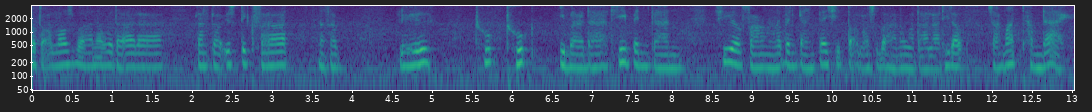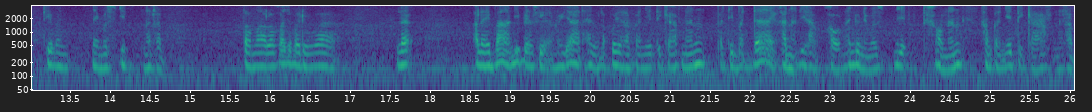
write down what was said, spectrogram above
ษต่ออัลลอฮฺสุบฮานะฮูวตะอาลา การกล่าวอิสติกฟาร์นะครับ หรือทุกทุกอิบาดาที่เป็นการเชื่อฟังและเป็นการใกล้ชิดต่ออัลอสุบฮานะฮูวตาลาที่เราสามารถทำได้ที่มันในมัสยิดนะครับ ต่อมาเราก็จะมาดูว่า และอะไรบ้างที่เป็นสิ่งอนุญาตให้สำหรับผู้ที่ทำการเยติกาฟนั้น ปฏิบัติได้ขณะที่เขานั้นอยู่ในมัสยิดเขานั้นทำการเยติกาฟนะครับ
